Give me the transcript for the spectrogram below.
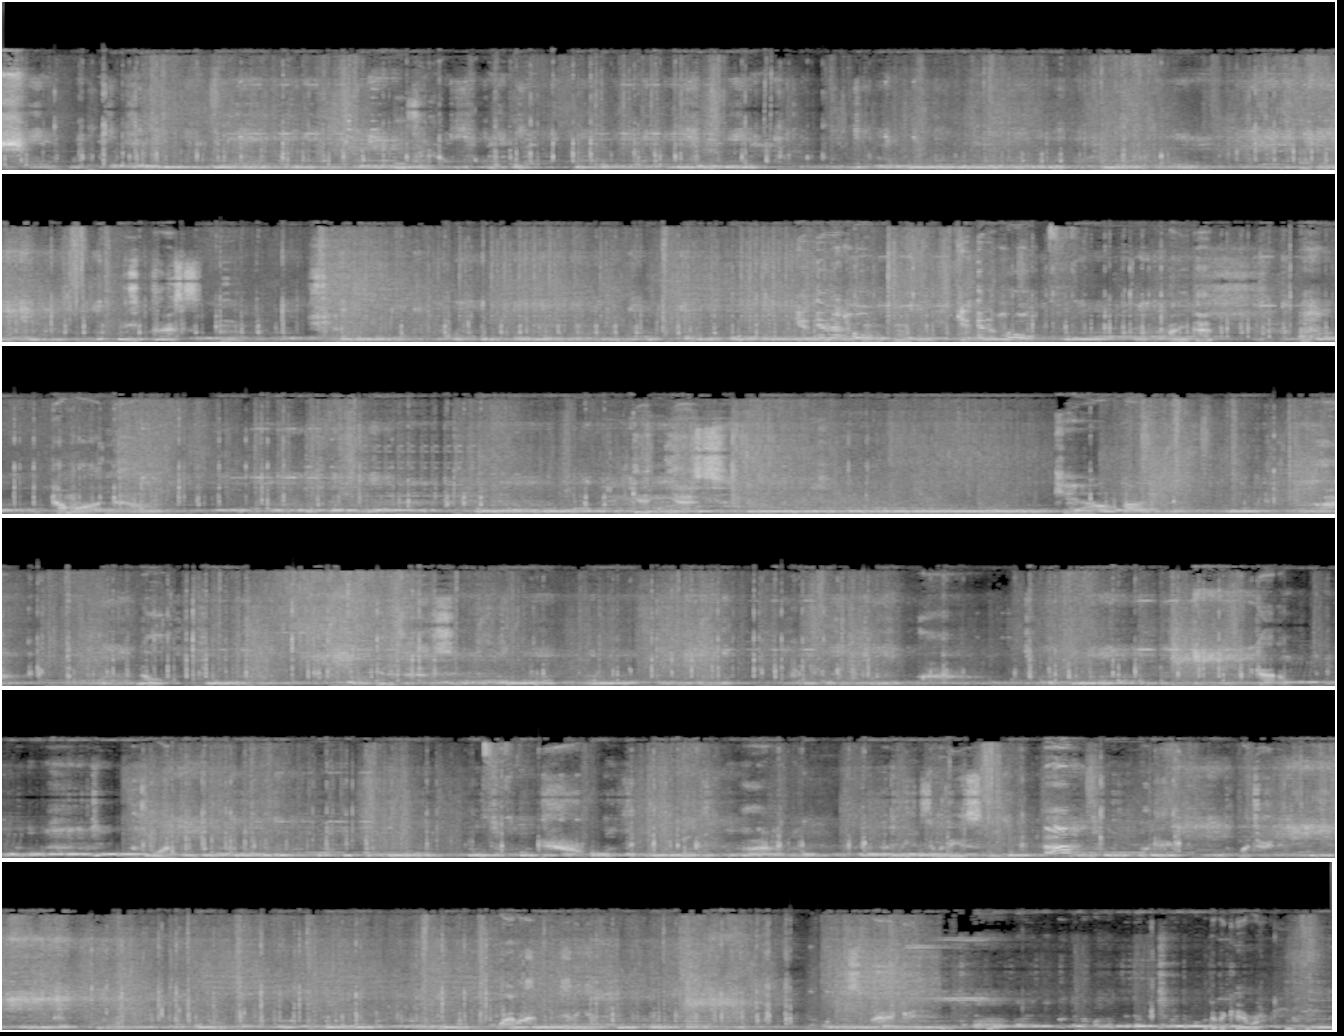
much. got him. That's one. Uh, I need to get some of these. Ah! Okay, my turn. Why am I not hitting him? Smack. Look at the camera.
